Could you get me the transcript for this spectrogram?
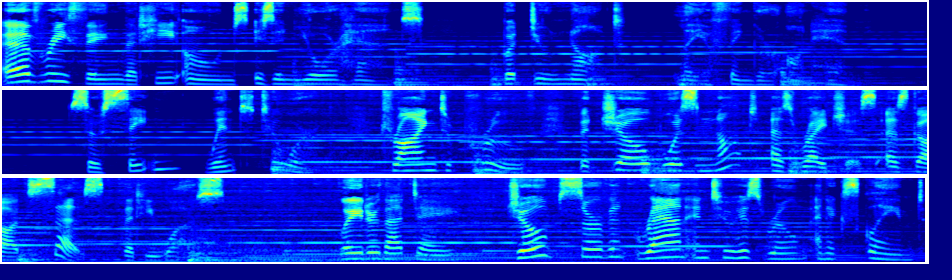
Everything that he owns is in your hands, but do not lay a finger on him. So Satan went to work, trying to prove that Job was not as righteous as God says that he was. Later that day, Job's servant ran into his room and exclaimed,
